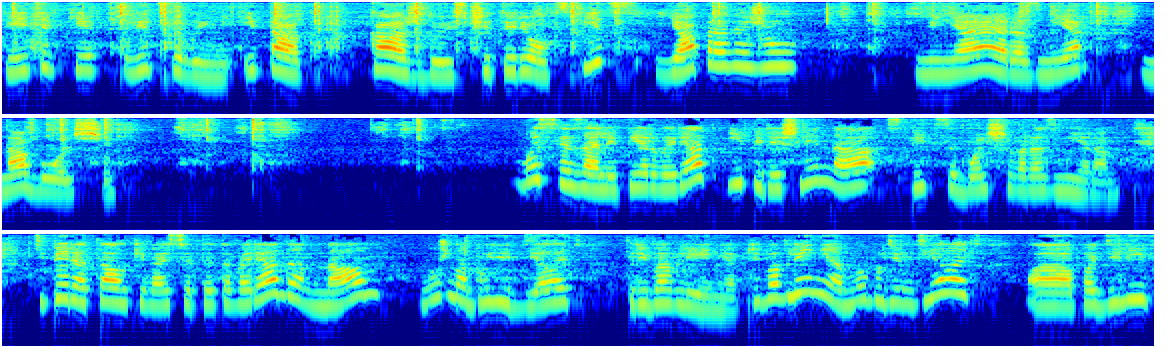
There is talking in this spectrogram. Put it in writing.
петельки лицевыми. Итак, каждую из четырех спиц я провяжу, меняя размер на больший. Мы связали первый ряд и перешли на спицы большего размера. Теперь, отталкиваясь от этого ряда, нам нужно будет делать прибавление. Прибавление мы будем делать а, поделив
